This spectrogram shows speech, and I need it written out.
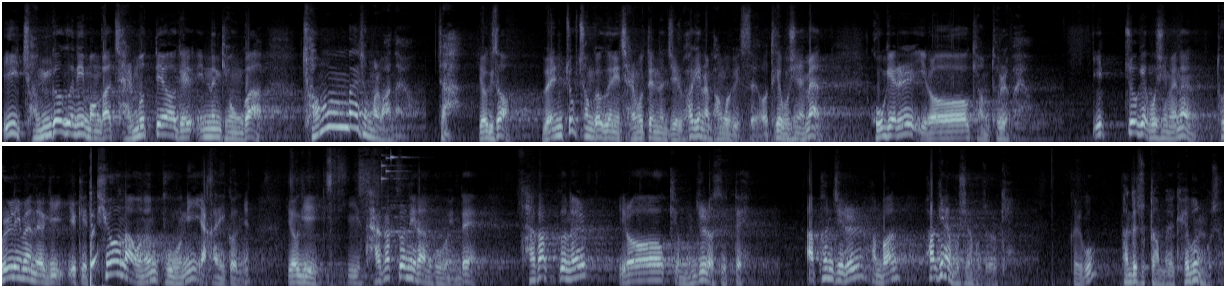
이 전거근이 뭔가 잘못되어 있는 경우가 정말 정말 많아요. 자 여기서 왼쪽 전거근이 잘못됐는지를 확인하는 방법이 있어요. 어떻게 보시냐면 고개를 이렇게 한번 돌려봐요. 이쪽에 보시면은 돌리면 여기 이렇게 튀어나오는 부분이 약간 있거든요. 여기 이 사각근이라는 부분인데 사각근을 이렇게 문질렀을 때 아픈지를 한번 확인해 보시는 거죠 이렇게. 그리고 반대쪽도 한번 이렇게 해보는 거죠.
